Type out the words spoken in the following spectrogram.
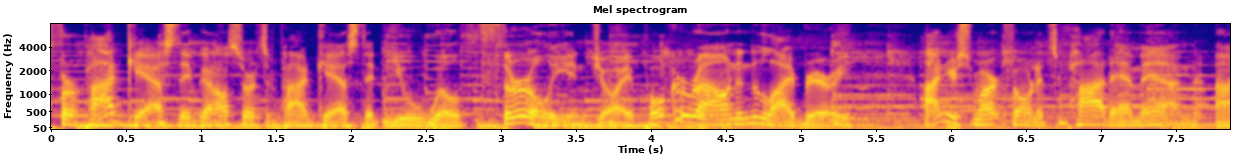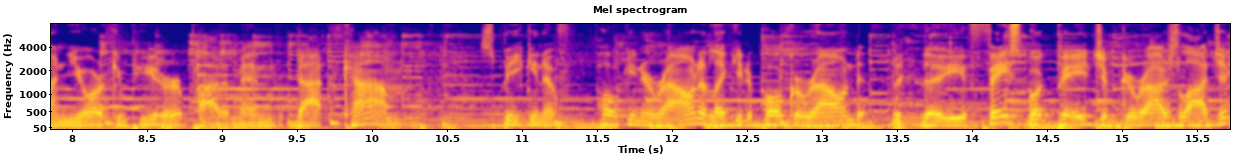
for podcasts. They've got all sorts of podcasts that you will thoroughly enjoy. Poke around in the library. On your smartphone, it's PodMN. On your computer, podmn.com. Speaking of poking around, I'd like you to poke around the Facebook page of Garage Logic.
